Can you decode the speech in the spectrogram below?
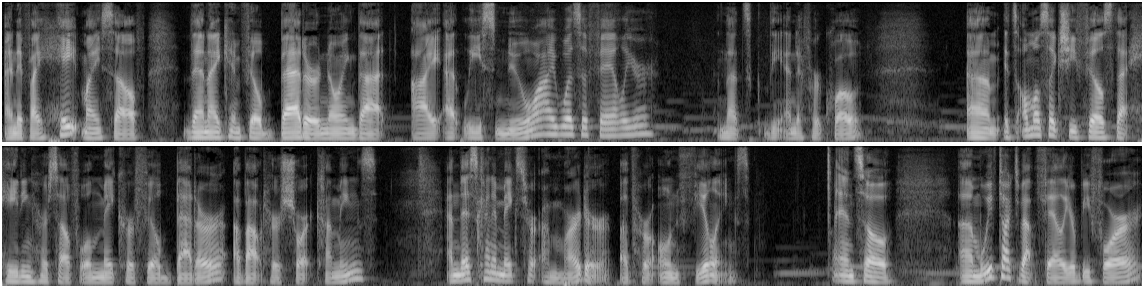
And if I hate myself, then I can feel better knowing that I at least knew I was a failure. And that's the end of her quote. Um, it's almost like she feels that hating herself will make her feel better about her shortcomings. And this kind of makes her a martyr of her own feelings. And so um, we've talked about failure before.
